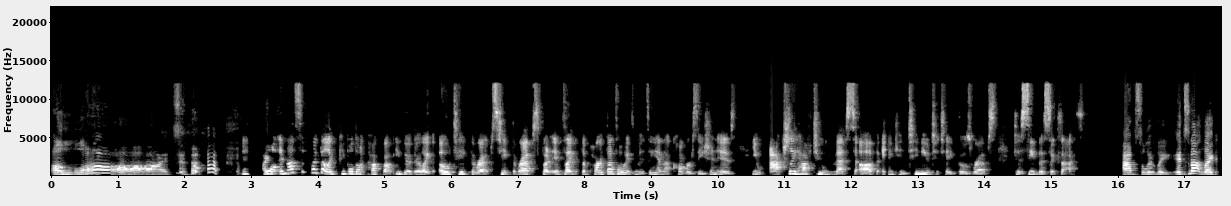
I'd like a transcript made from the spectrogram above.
a lot. Well, and that's the part that like people don't talk about either. They're like, "Oh, take the reps, take the reps," but it's like the part that's always missing in that conversation is you actually have to mess up and continue to take those reps to see the success. Absolutely. It's not like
